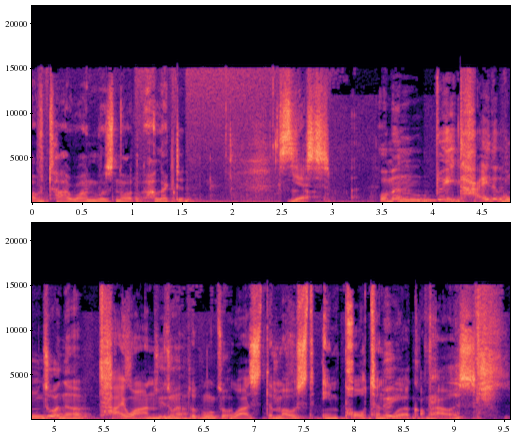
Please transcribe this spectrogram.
of Taiwan was not elected? Yes. Taiwan was the most important work of ours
